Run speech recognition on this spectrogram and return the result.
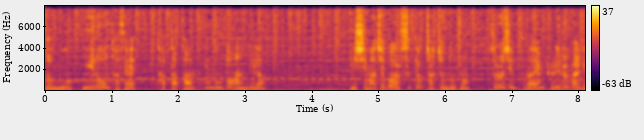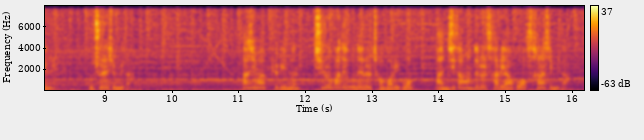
너무 의로운 탓에 답답한 행동도 하는데요. 미시마 재벌 습격 작전 도중 쓰러진 브라이언 퓨리를 발견해 구출해줍니다. 하지만 퓨리는 치료받을 은혜를 저버리고 만지당원들을 살해하고 사라집니다.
